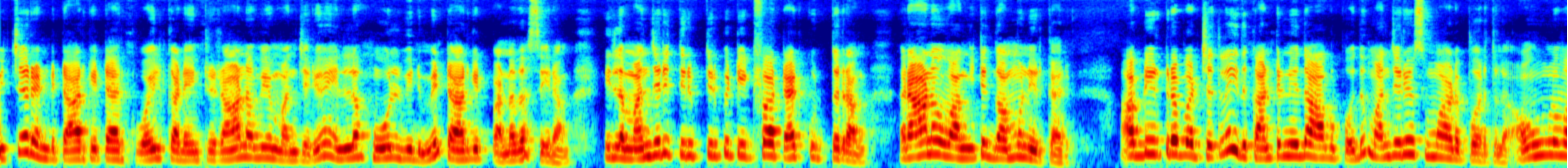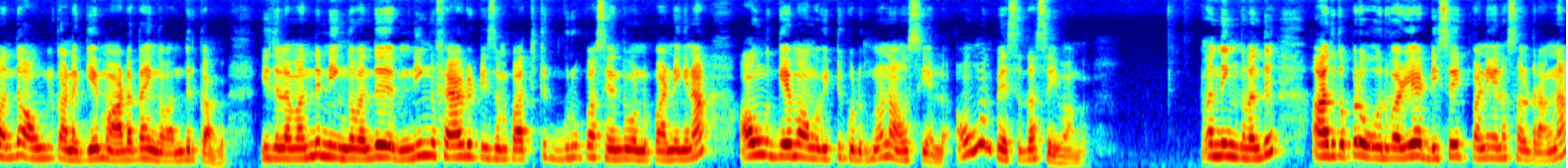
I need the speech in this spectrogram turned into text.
மிச்சம் ரெண்டு டார்கெட்டாக இருக்குது ஒயில் கடைன்ட்டு ராணுவையும் ராணவியும் மஞ்சரியும் எல்லாம் ஹோல் வீடுமே டார்கெட் பண்ண தான் செய்கிறாங்க இதில் மஞ்சரி திருப்பி திருப்பி டிட் ஃபார் டேட் கொடுத்துட்றாங்க ராணுவ வாங்கிட்டு கம்முன்னு இருக்காரு. அப்படி இருக்கிற பட்சத்தில் இது கண்டினியூ தான் ஆக போகுது. மஞ்சரியும் சும்மா ஆட போகிறதில்ல அவங்களும் வந்து அவங்களுக்கான கேம் ஆட தான் இங்கே வந்திருக்காங்க. இதில் வந்து நீங்கள் வந்து நீங்கள் ஃபேவரட்டிசம் பார்த்துட்டு குரூப்பாக சேர்ந்து ஒன்று பண்ணிங்கன்னா அவங்க கேம் அவங்க விட்டு கொடுக்கணும்னு அவசியம் இல்லை. அவங்களும் பேச தான் செய்வாங்க. வந்து இங்கே வந்து அதுக்கப்புறம் ஒரு வழியாக டிசைட் பண்ணி என்ன சொல்கிறாங்கன்னா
